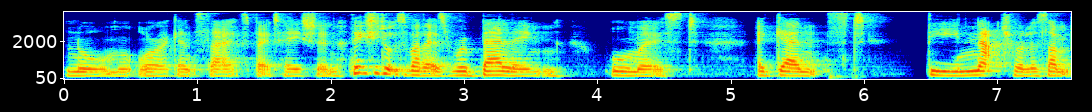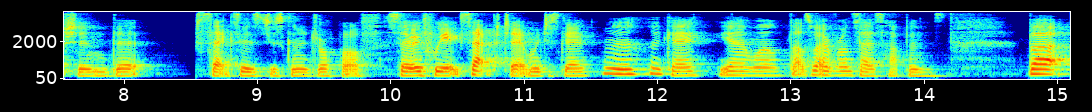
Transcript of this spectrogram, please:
norm or against that expectation. I think she talks about it as rebelling almost against the natural assumption that sex is just going to drop off. So if we accept it and we just go, eh, okay, yeah, well, that's what everyone says happens. But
